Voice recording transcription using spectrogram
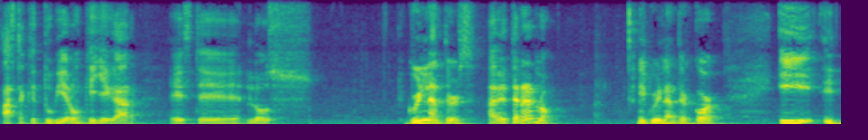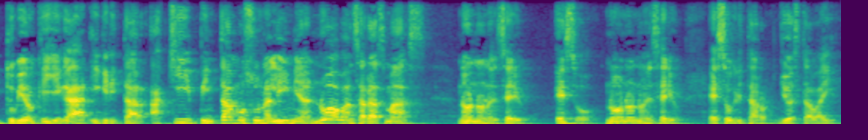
hasta que tuvieron que llegar este, los Green Lanterns a detenerlo. El Green Lantern Corps. Y, y tuvieron que llegar y gritar, aquí pintamos una línea, no avanzarás más. No, no, no, en serio. Eso, no, no, no, en serio. Eso gritaron, yo estaba ahí.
